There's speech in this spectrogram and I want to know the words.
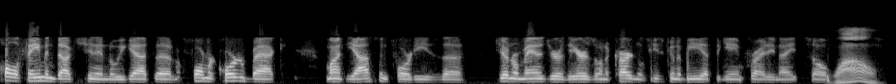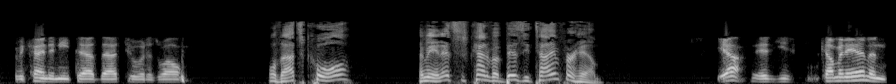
Hall of Fame induction and we got the former quarterback, Monti Ossenfort. He's the general manager of the Arizona Cardinals. He's going to be at the game Friday night. So wow, it'd be kind of neat to add that to it as well. Well, that's cool. I mean, it's just kind of a busy time for him. Yeah, it, he's coming in and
